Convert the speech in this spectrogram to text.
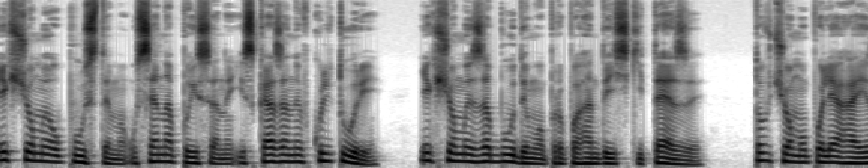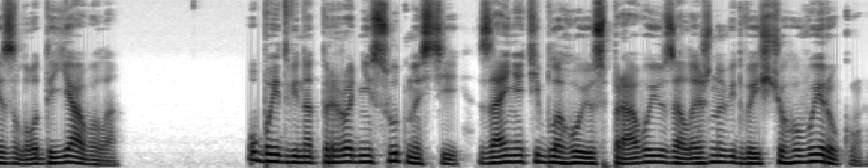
якщо ми опустимо усе написане і сказане в культурі, якщо ми забудемо пропагандистські тези, то в чому полягає зло диявола? Обидві надприродні сутності зайняті благою справою залежно від вищого вироку.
